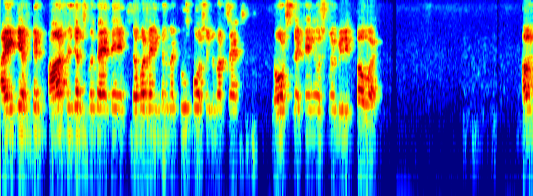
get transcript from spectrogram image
आईटीएफ के आठ रिजल्ट्स बताए थे डबल एंगल में two cos inverse x notes देखेंगे, उसमें भी लिखा हुआ है। अब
